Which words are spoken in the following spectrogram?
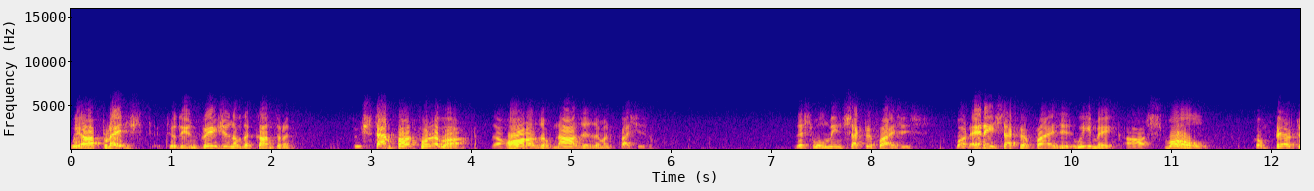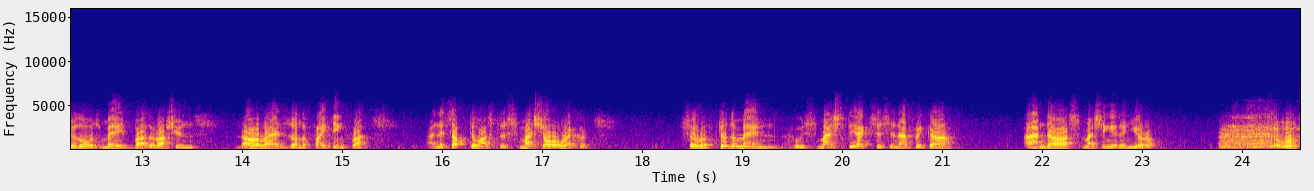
We are pledged to the invasion of the continent, to stamp out forever the horrors of Nazism and fascism. This will mean sacrifices, but any sacrifices we make are small compared to those made by the Russians and our lads on the fighting fronts. And it's up to us to smash all records. Salute to the men who smashed the Axis in Africa and are smashing it in Europe. Salute,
